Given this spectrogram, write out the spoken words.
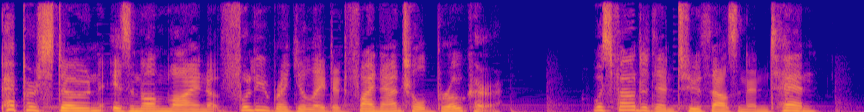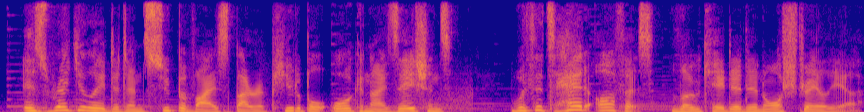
Pepperstone is an online, fully regulated financial broker. Was founded in 2010, is regulated and supervised by reputable organizations with its head office located in Australia.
